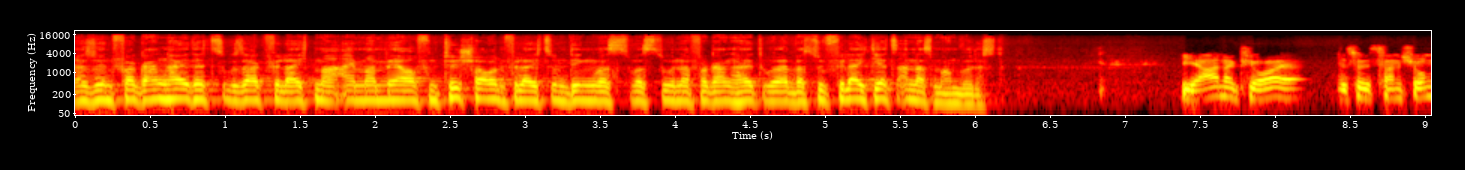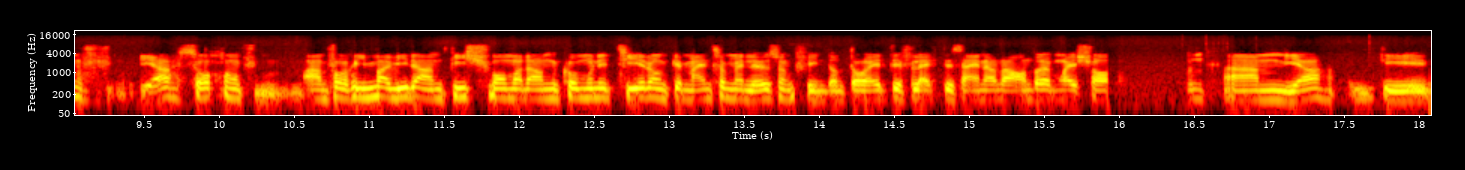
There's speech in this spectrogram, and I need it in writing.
Also in Vergangenheit hättest du gesagt, vielleicht mal einmal mehr auf den Tisch hauen, vielleicht so ein Ding, was, was du in der Vergangenheit oder was du vielleicht jetzt anders machen würdest. Ja, na klar. Also es sind schon ja, Sachen einfach immer wieder am Tisch, wo man dann kommuniziert und gemeinsam eine Lösung findet. Und da hätte vielleicht das eine oder andere mal schon ähm, ja, die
